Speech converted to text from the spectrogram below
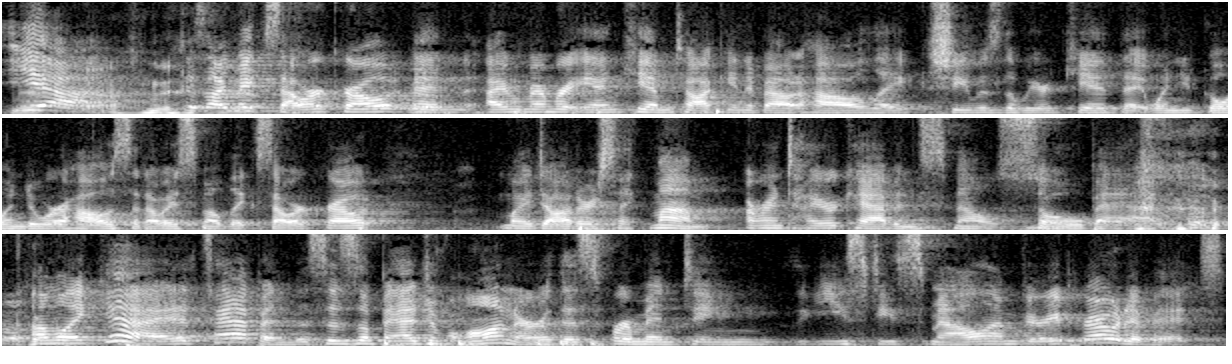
yeah, because I make sauerkraut, and I remember Ann Kim talking about how like she was the weird kid that when you'd go into her house, it always smelled like sauerkraut. My daughter's like, "Mom, our entire cabin smells so bad." I'm like, "Yeah, it's happened. This is a badge of honor. This fermenting yeasty smell. I'm very proud of it."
